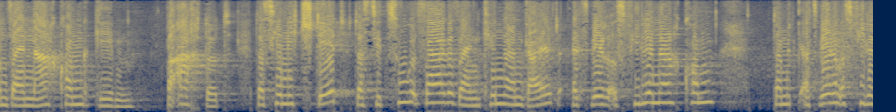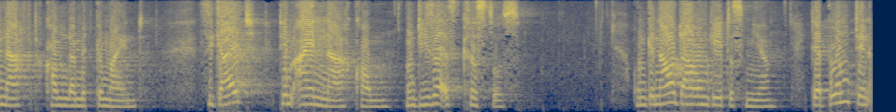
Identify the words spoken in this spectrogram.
und seinen Nachkommen gegeben. Beachtet, dass hier nicht steht, dass die Zusage seinen Kindern galt, als wäre es viele Nachkommen, damit, als wären es viele Nachkommen damit gemeint. Sie galt dem einen Nachkommen und dieser ist Christus. Und genau darum geht es mir. Der Bund, den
